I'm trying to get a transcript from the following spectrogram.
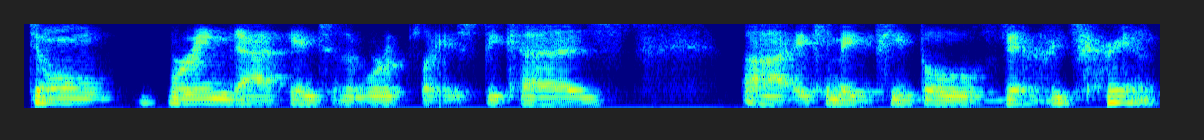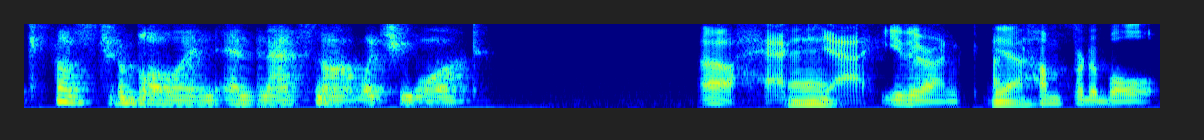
don't bring that into the workplace because uh, it can make people very, very uncomfortable, and and that's not what you want. Oh heck yeah! Either un- yeah. uncomfortable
